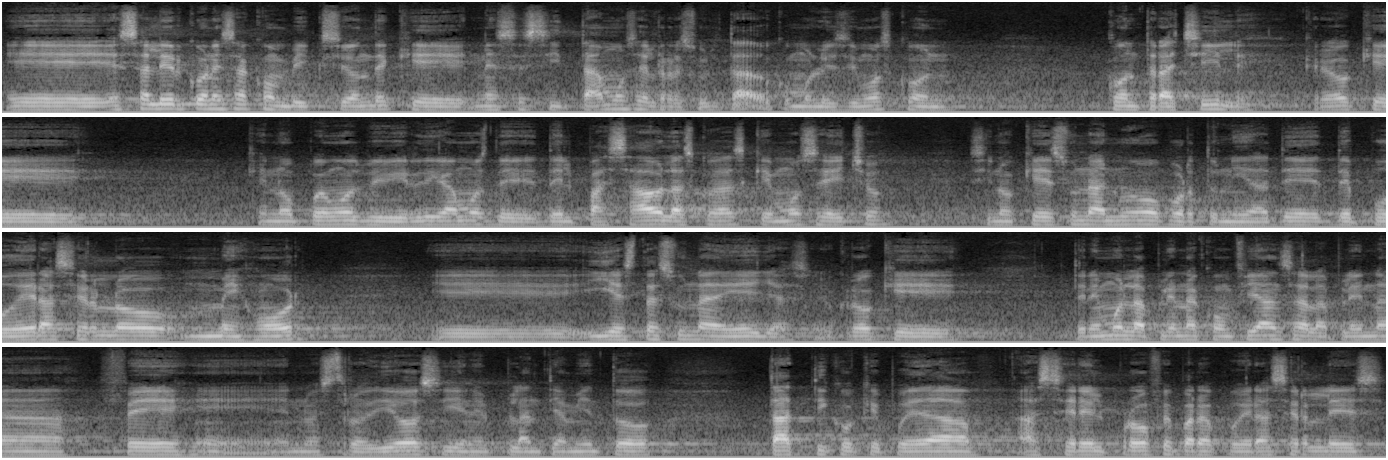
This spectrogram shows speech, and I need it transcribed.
Eh, es salir con esa convicción de que necesitamos el resultado, como lo hicimos con, contra Chile. Creo que, que no podemos vivir, digamos, del pasado, las cosas que hemos hecho, sino que es una nueva oportunidad de, de poder hacerlo mejor eh, y esta es una de ellas. Yo creo que tenemos la plena confianza, la plena fe eh, en nuestro Dios y en el planteamiento táctico que pueda hacer el profe para poder hacerles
